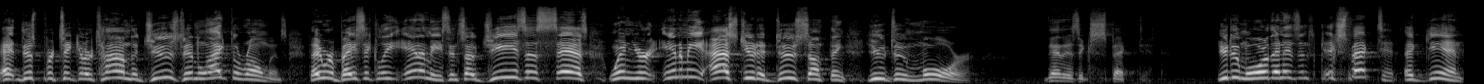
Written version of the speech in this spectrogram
At this particular time, the Jews didn't like the Romans, they were basically enemies. And so Jesus says, when your enemy asks you to do something, you do more than is expected. You do more than is expected. Again,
